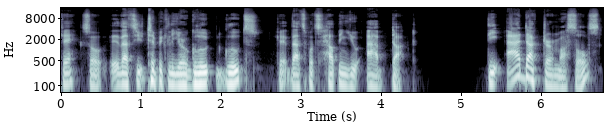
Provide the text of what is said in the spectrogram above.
Okay. So that's typically your glute, glutes. Okay. That's what's helping you abduct. The adductor muscles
